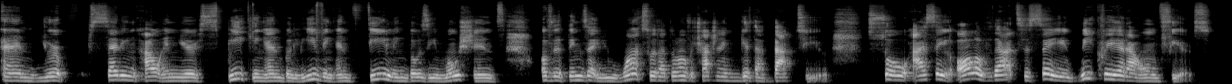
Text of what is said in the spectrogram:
and you're setting out and you're speaking and believing and feeling those emotions of the things that you want so that the law of attraction can give that back to you. So I say all of that to say we create our own fears.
